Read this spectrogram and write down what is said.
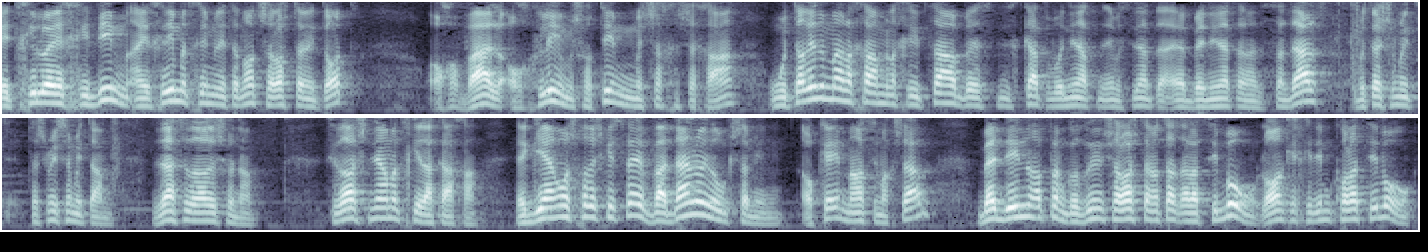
התחילו היחידים, היחידים מתחילים להתענות שלוש תעניתות, אבל אוכלים, שותים במשך חשיכה, ומותרים במהלכה מלחיצה בסדקת בנינת הסנדל ובתשמיש המיתם. זה הסדרה הראשונה. סדרה שנייה מתחילה ככה, הגיע ראש חודש כסלו ועדיין לא יראו גשמים, אוקיי? מה עושים עכשיו? בית דין עוד פעם גוזרים שלוש טענותות על הציבור, לא רק יחידים, כל הציבור.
